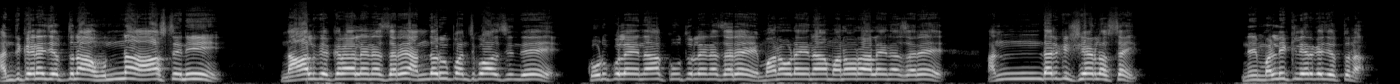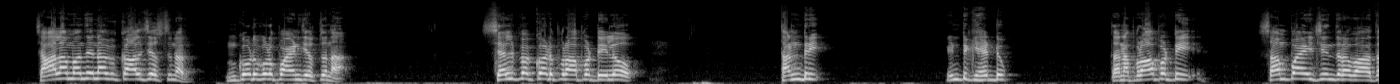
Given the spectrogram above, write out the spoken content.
అందుకనే చెప్తున్నా ఉన్న ఆస్తిని నాలుగు ఎకరాలైనా సరే అందరూ పంచుకోవాల్సిందే. కొడుకులైనా కూతురులైనా సరే మనవడైనా మనవరాలైనా సరే అందరికీ షేర్లు వస్తాయి. నేను మళ్ళీ క్లియర్గా చెప్తున్నా. చాలామంది నాకు కాల్ చేస్తున్నారు. ఇంకోటి కూడా పాయింట్ చెప్తున్నా. సెల్ఫ్ ఎక్వర్డ్ ప్రాపర్టీలో తండ్రి ఇంటికి హెడ్ తన ప్రాపర్టీ సంపాదించిన తర్వాత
